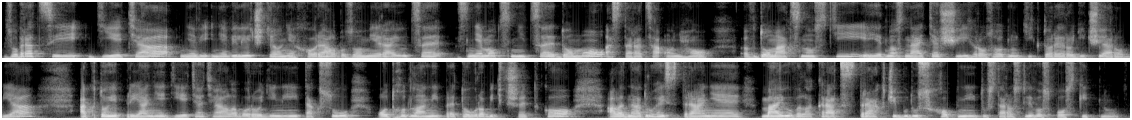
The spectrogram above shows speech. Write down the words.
Zobrať si dieťa nevy, nevyliečiteľne chore alebo zomierajúce z nemocnice domov a starať sa o ňo v domácnosti je jedno z najťažších rozhodnutí, ktoré rodičia robia. Ak to je prianie dieťaťa alebo rodiny, tak sú odhodlaní preto urobiť všetko, ale na druhej strane majú veľakrát strach, či budú schopní tú starostlivosť poskytnúť. E,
